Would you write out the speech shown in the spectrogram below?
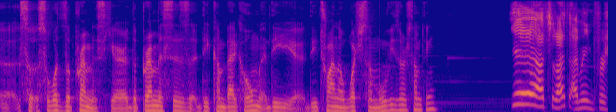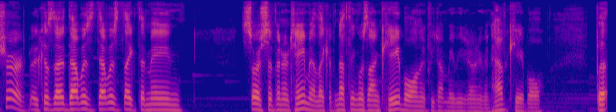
uh, so so what's the premise here? The premise is they come back home. They they trying to watch some movies or something. Yeah, that's what I, th- I mean for sure because that that was that was like the main source of entertainment. Like if nothing was on cable, and if you don't maybe you don't even have cable, but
